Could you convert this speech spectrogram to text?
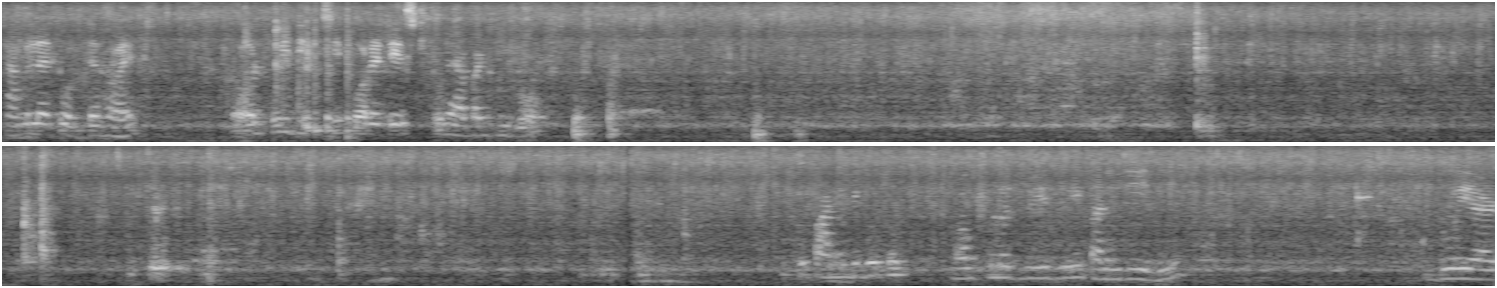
ঝামেলায় করতে হয়। অল্পই দিচ্ছি, পরে টেস্ট করে আবার দিব একটু পানি দিব তো মগগুলো ধুয়ে ধুয়ে পানি দিয়ে দিই। দই আর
